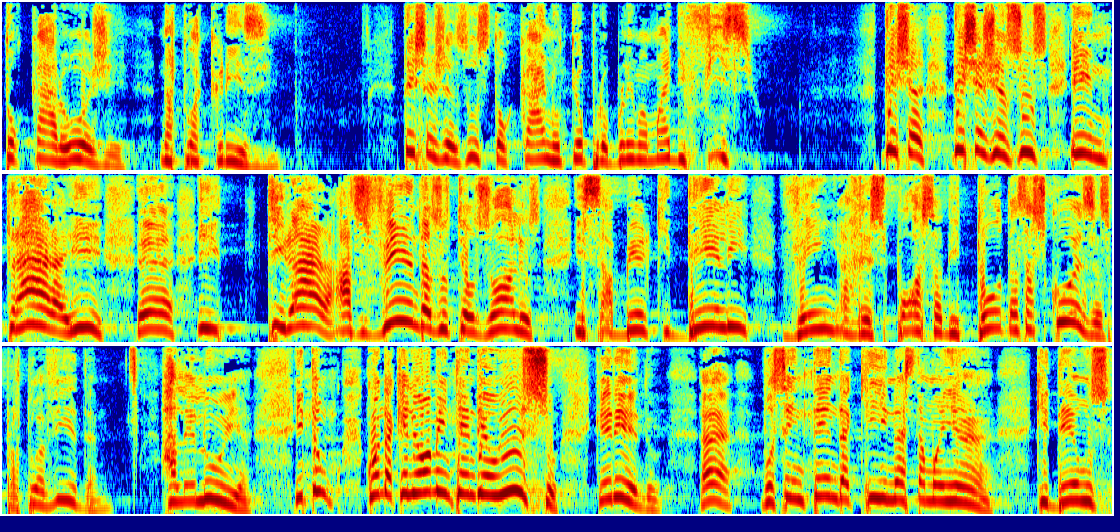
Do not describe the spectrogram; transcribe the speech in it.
tocar hoje na tua crise. Deixa Jesus tocar no teu problema mais difícil. Deixa, deixa Jesus entrar aí é, e tirar as vendas dos teus olhos e saber que dele vem a resposta de todas as coisas para a tua vida. Aleluia. Então, quando aquele homem entendeu isso, querido, é, você entenda aqui nesta manhã que Deus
